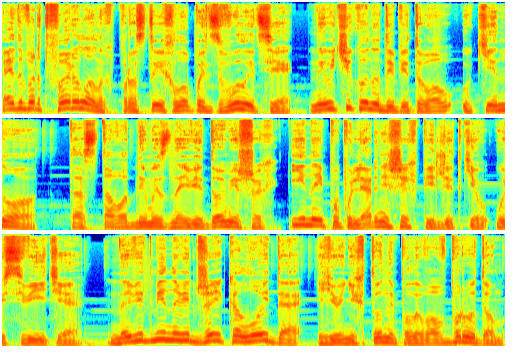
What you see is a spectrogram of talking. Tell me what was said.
Едвард Ферлонг, простий хлопець з вулиці, неочікувано дебютував у кіно та став одним із найвідоміших і найпопулярніших підлітків у світі. На відміну від Джейка Ллойда, його ніхто не поливав брудом,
